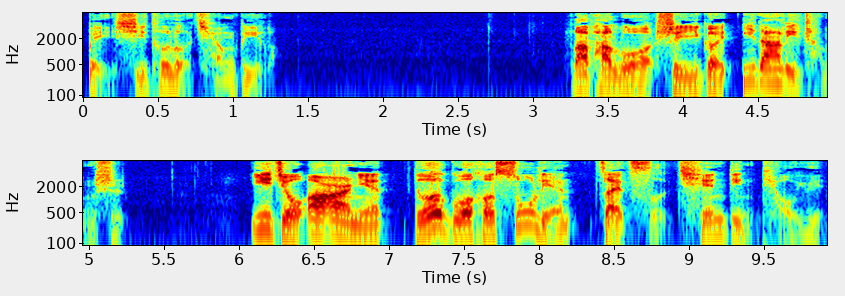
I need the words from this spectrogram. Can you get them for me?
被希特勒枪毙了。拉帕洛是一个意大利城市。一九二二年，德国和苏联在此签订条约。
